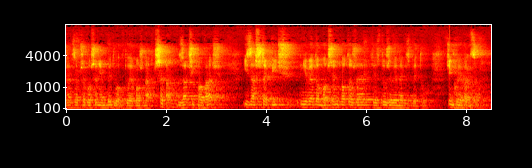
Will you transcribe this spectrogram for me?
jak za przeproszeniem bydło, które można, trzeba zaczipować i zaszczepić nie wiadomo czym, po to, że jest duży rynek zbytu. Dziękuję bardzo.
